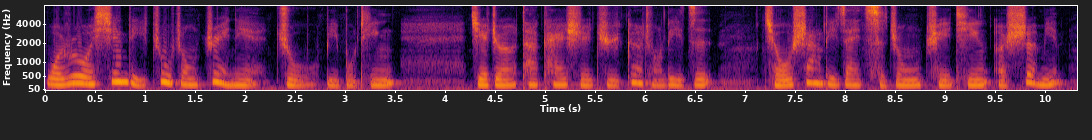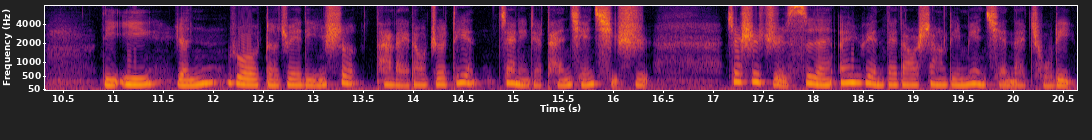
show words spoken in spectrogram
我若心里注重罪孽，主必不听。”接着，他开始举各种例子，求上帝在此中垂听而赦免。第一，人若得罪邻舍，他来到这殿，在你的坛前起誓，这是指私人恩怨带到上帝面前来处理，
